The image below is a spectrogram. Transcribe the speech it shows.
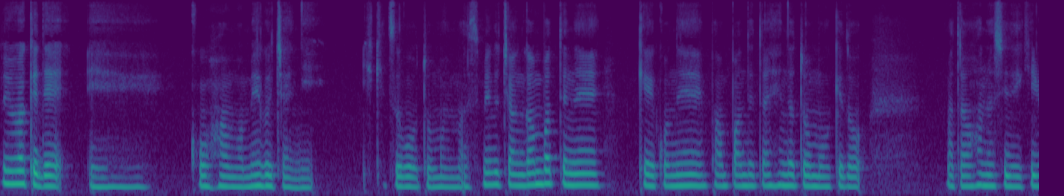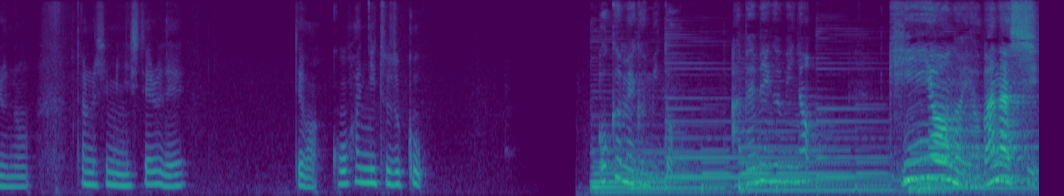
というわけで、えー、後半はめぐちゃんに引き継ごうと思います。めぐちゃん頑張ってね。稽古ね。パンパンで大変だと思うけどまたお話できるの。楽しみにしてるで。では後半に続く。奥めぐみと阿部めぐみの金曜の夜話。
